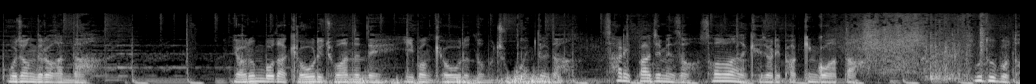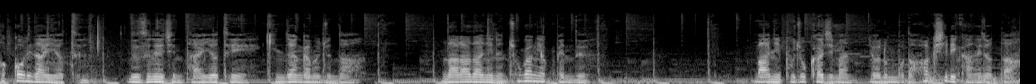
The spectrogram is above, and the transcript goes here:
보정 들어간다. 여름보다 겨울이 좋았는데 이번 겨울은 너무 춥고 힘들다. 살이 빠지면서 선호하는 계절이 바뀐 것 같다. 후두부 턱걸이 다이어트. 느슨해진 다이어트에 긴장감을 준다. 날아다니는 초강력 밴드. 많이 부족하지만 여름보다 확실히 강해졌다.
